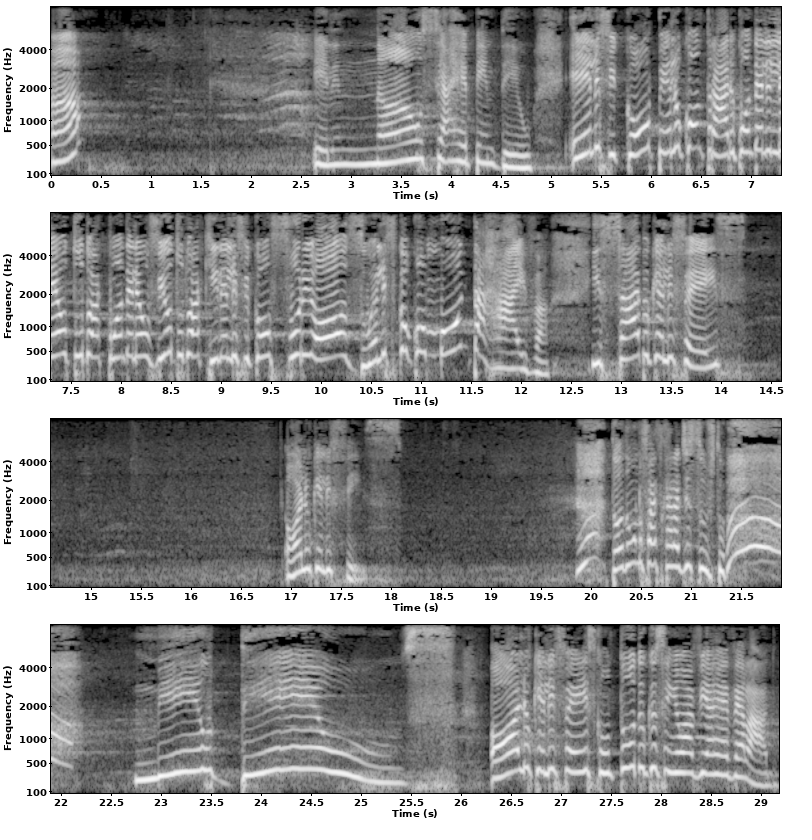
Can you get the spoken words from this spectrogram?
Hã? Ele não se arrependeu. Ele ficou, pelo contrário, quando ele leu tudo, quando ele ouviu tudo aquilo, ele ficou furioso. Ele ficou com muita raiva. E sabe o que ele fez? Olha o que ele fez. Todo mundo faz cara de susto. Meu Deus! Olha o que ele fez com tudo que o Senhor havia revelado.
